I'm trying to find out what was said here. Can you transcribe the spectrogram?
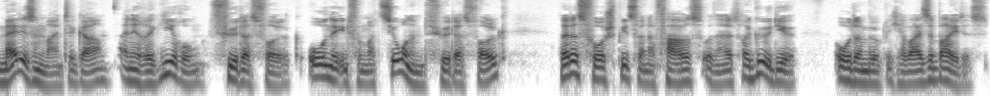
Madison meinte gar, eine Regierung für das Volk ohne Informationen für das Volk sei das Vorspiel zu einer Farce oder einer Tragödie oder möglicherweise beides.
